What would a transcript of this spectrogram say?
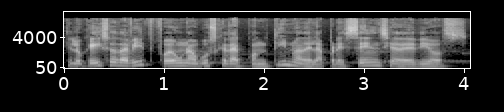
Y lo que hizo David fue una búsqueda continua de la presencia de Dios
